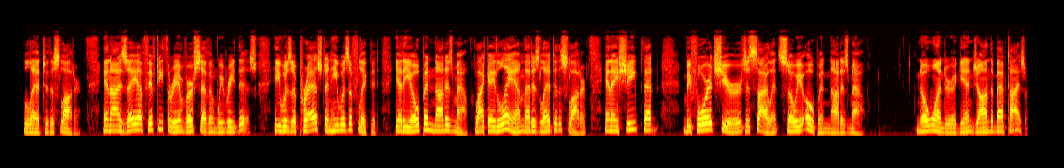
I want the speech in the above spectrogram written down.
led to the slaughter. In Isaiah 53 and verse 7, we read this He was oppressed and he was afflicted, yet he opened not his mouth, like a lamb that is led to the slaughter, and a sheep that before its shearers is silent, so he opened not his mouth. No wonder, again, John the Baptizer,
